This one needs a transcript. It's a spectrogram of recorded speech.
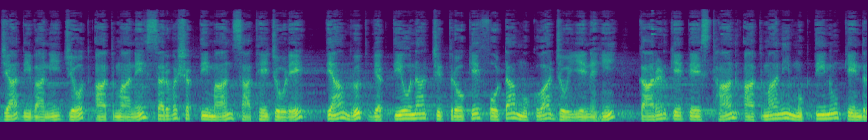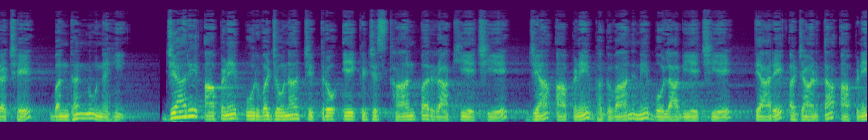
જ્યાં દીવાની જ્યોત આત્માને સર્વશક્તિમાન સાથે જોડે, ત્યાં મૃત વ્યક્તિઓના ચિત્રો કે ફોટા મૂકવા જોઈએ નહીં કારણ કે તે સ્થાન આત્માની મુક્તિનું કેન્દ્ર છે, બંધનનું નહીં. જ્યારે આપણે પૂર્વજોના ચિત્રો એક જ સ્થાન પર રાખીએ છીએ, જ્યાં આપણે ભગવાનને બોલાવીએ છીએ, ત્યારે અજાણતા આપણે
